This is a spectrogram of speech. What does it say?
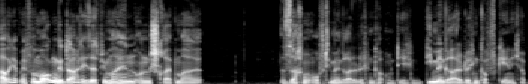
Aber ich habe mir für morgen gedacht, ich setze mich mal hin und schreibe mal Sachen auf, die mir gerade durch den, die, die durch den Kopf gehen. Ich habe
